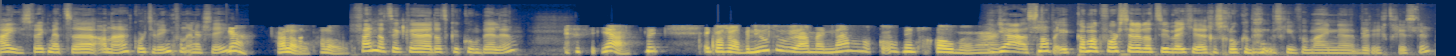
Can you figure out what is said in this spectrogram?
Hi, je spreekt met eh, Anna Kortering van NRC. Ja, hallo, hallo. Fijn dat ik, eh, dat ik u kon bellen. Ja, ik was wel benieuwd hoe u aan mijn naam bent gekomen. Maar... Ja, snap ik. Ik kan me ook voorstellen dat u een beetje geschrokken bent misschien van mijn eh, bericht gisteren.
